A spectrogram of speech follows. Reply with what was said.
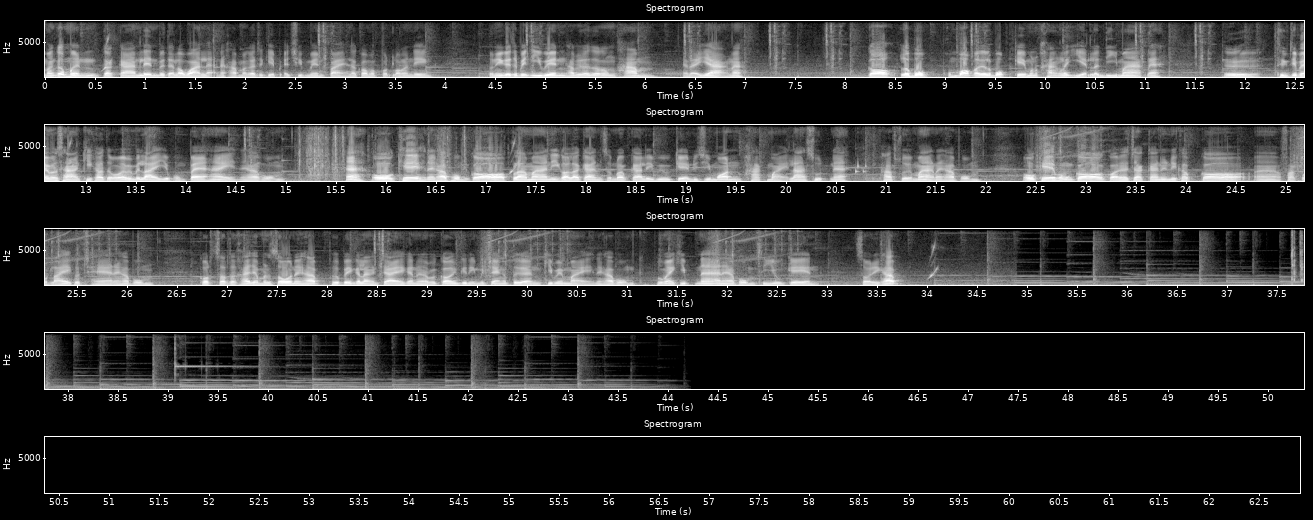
มันก็เหมือนกับการเล่นไปแต่ละวันแหละนะครับ มันก็จะเก็บ achievement ไปแล้วก็มาปลดล็อกนั่นเอง ตัวนี้ก็จะเป็นอีเวนต์ครับที่เราจะต้องทำหลายๆอย่างนะ ก็ระบบผมบอกเลยระบบเกมค่อนข้างละเอียดและดีมากนะ เออ ถึงจะเป็นภาษาอังกฤษครับแต่ว่าไม่เป็นไรเดี๋ยวผมแปลให้นะครับผม อะโอเคนะครับผมก็ประมาณนี้ก่อนละกันสำหรับการรีวิวเกมดิจิมอนภาคใหม่ล่าสุดนะ ภาพสวยมากนะครับผมโอเคผมก็ก่อนจะจากกันนี้ครับก็ฝากกดไลค์กดแชร์นะครับผมกด subscribe จากมันโซนนะครับเพื่อเป็นกำลังใจให้กันนะครับแล้วก็กระดิ่งไปแจ้งเตือนคลิปใหม่ๆนะครับผมเพื่อใหม่คลิปหน้านะครับผม see you again สวัสดีครับ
